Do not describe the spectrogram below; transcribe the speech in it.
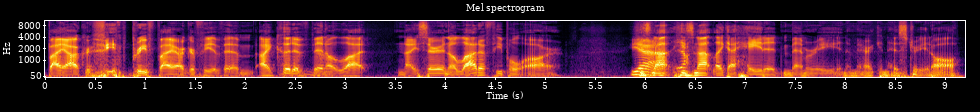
biography, brief biography of him. I could have been a lot nicer, and a lot of people are. Yeah, he's not. He's not like a hated memory in American history at all.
